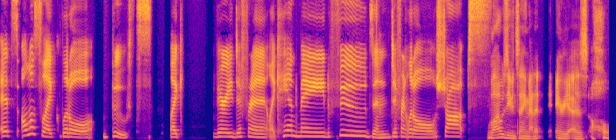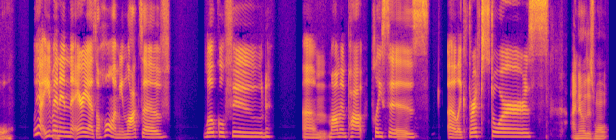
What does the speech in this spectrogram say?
it's almost like little booths, like very different, like handmade foods and different little shops. Well, I was even saying that area as a whole. Well, yeah, even in the area as a whole, I mean, lots of local food, um, mom and pop places, uh, like thrift stores. I know this won't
